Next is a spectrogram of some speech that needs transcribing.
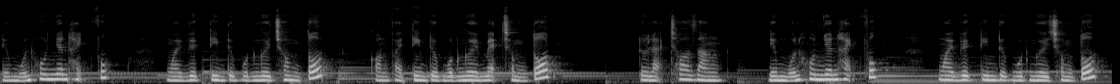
nếu muốn hôn nhân hạnh phúc, ngoài việc tìm được một người chồng tốt, còn phải tìm được một người mẹ chồng tốt tôi lại cho rằng nếu muốn hôn nhân hạnh phúc, ngoài việc tìm được một người chồng tốt,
